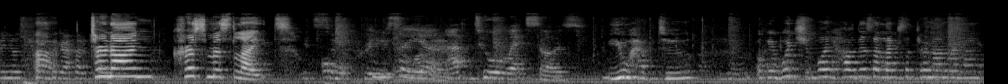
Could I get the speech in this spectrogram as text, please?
I know. I was trying to uh, figure out how to turn on Christmas lights. It's so Can pretty. you I say love yeah, I have two Alexas. You have two. Okay, which one? How does Alexa turn on her light?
